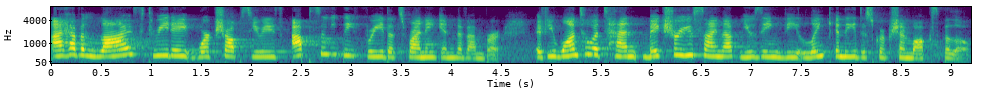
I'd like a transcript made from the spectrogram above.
I have a live three day workshop series absolutely free that's running in November. If you want to attend, make sure you sign up using the link in the description box below.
